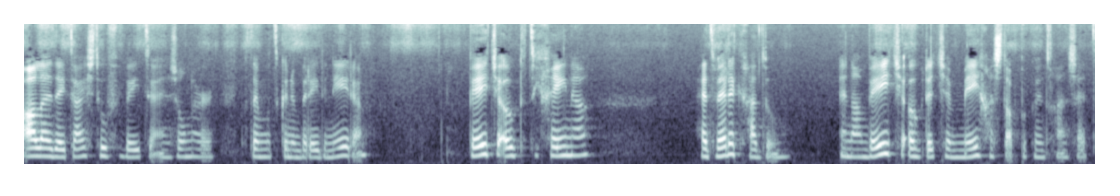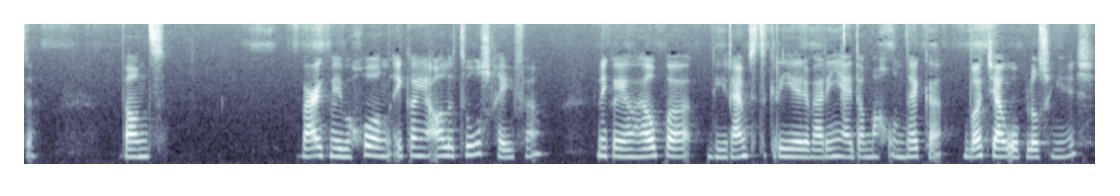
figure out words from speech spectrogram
alle details te hoeven weten en zonder dat helemaal te kunnen beredeneren, weet je ook dat diegene het werk gaat doen. En dan weet je ook dat je mega stappen kunt gaan zetten. Want waar ik mee begon, ik kan je alle tools geven. En ik kan jou helpen die ruimte te creëren waarin jij dan mag ontdekken wat jouw oplossing is.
